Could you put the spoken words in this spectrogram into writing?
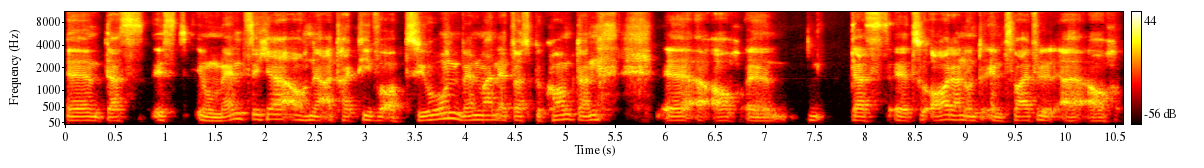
Ähm, das ist im Moment sicher auch eine attraktive Option, wenn man etwas bekommt, dann äh, auch äh, das äh, zu ordern und im Zweifel äh, auch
